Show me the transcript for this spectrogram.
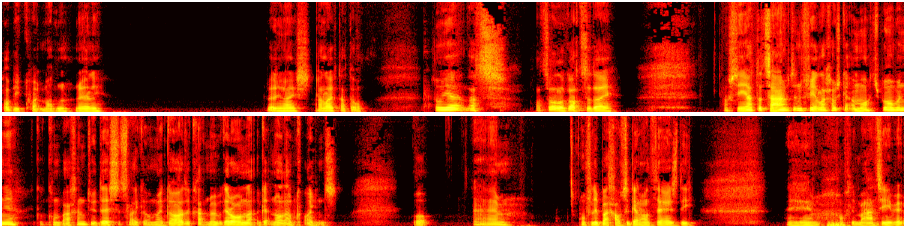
probably quite modern, really. Very nice. I like that though. So yeah, that's that's all I got today. Obviously, at the time, I didn't feel like I was getting much, but when you come back and do this. It's like, oh my god, I can't remember get all that, getting all them coins. But um, hopefully back out again on Thursday. Um, hopefully Marty will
